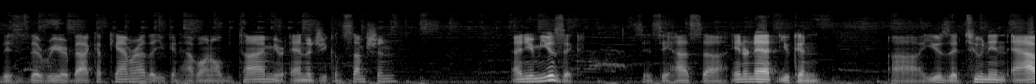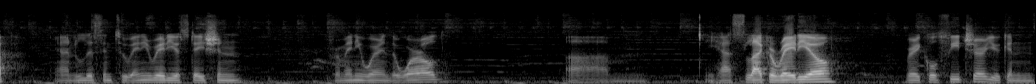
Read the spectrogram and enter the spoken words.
This is the rear backup camera that you can have on all the time, your energy consumption, and your music. Since it has uh, internet, you can uh, use the TuneIn app and listen to any radio station from anywhere in the world. Um, it has a radio very cool feature. You can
